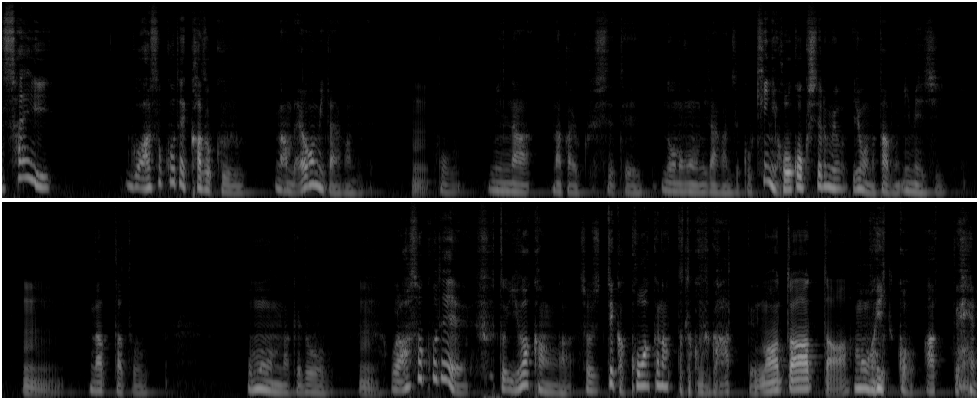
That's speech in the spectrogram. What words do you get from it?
最後あそこで家族なんだよみたいな感じで、うん。こうみんな仲良くしててどうのこうのみたいな感じでこう木に報告してるような多分イメージうんだったと思うんだけどうん俺あそこでふと違和感が正直てか怖くなったところがあって、またあった？もう一個あって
